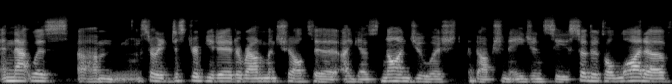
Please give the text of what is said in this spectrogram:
and that was um, sort of distributed around Montreal to, I guess, non-Jewish adoption agencies. So there's a lot of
